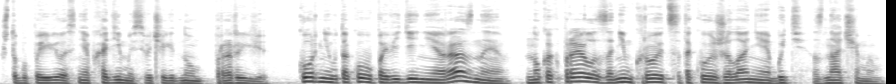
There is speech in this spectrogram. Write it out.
чтобы появилась необходимость в очередном прорыве. Корни у такого поведения разные, но, как правило, за ним кроется такое желание быть значимым.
